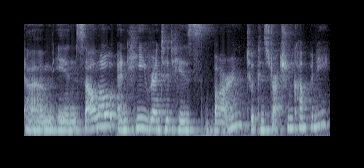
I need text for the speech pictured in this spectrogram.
um, in Salo, and he rented his barn to a construction company.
